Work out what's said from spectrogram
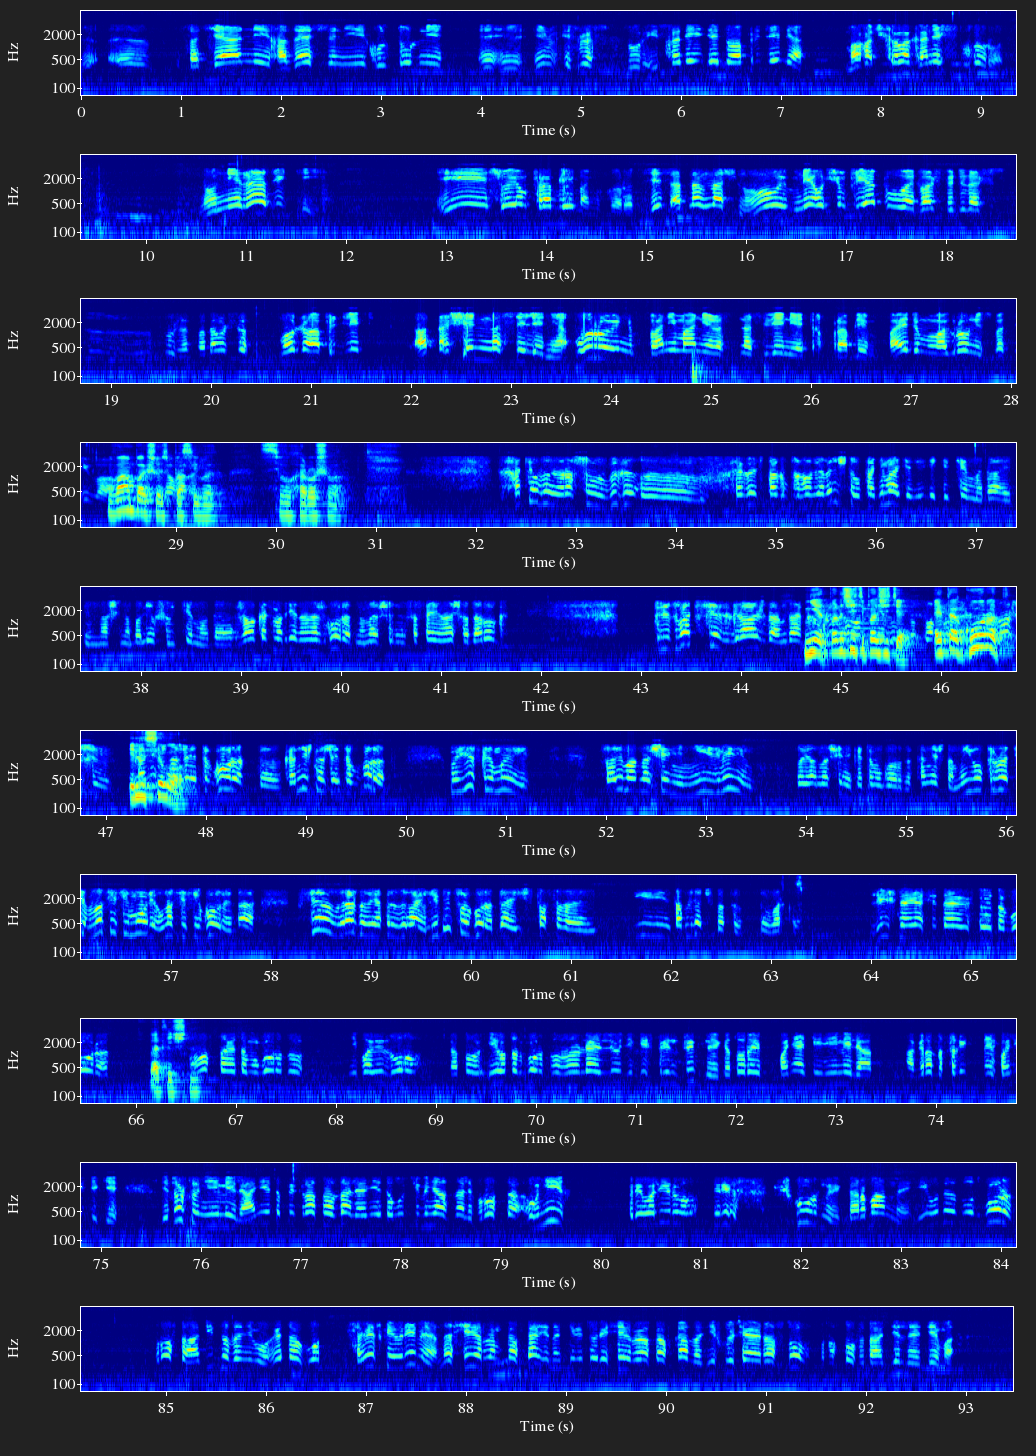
э, э, социальный, хозяйственный, культурный э, э, ин- инфраструктуры. Исходя из этого определения, Махачкала, конечно, город. Но не развитый. И своими проблемами город. Здесь однозначно. Ну, мне очень приятно бывает ваши передачи слушать, потому что можно определить отношение населения, уровень понимания населения этих проблем. Поэтому огромное спасибо. Вам большое Всего спасибо. Всего хорошего. Хотел бы, Расул, вы, э, как говорится, поблагодарить, что вы поднимаете эти темы, да, эти наши наболевшие темы, да. Жалко смотреть на наш город, на наше состояние наших дорог. Призвать всех граждан, да. Нет, подождите, подождите. Это город хороший. или конечно село? Же это город, э, конечно же, это город. Но если мы своим отношением не изменим свое отношение к этому городу, конечно, мы его превратим. У нас есть и море, у нас есть и горы, да. Все граждан я призываю любить свой город, да, и, считаться, и соблюдать чистоту. Лично я считаю, что это город. Отлично. Просто этому городу не повезло. И этот город возглавляют люди беспринципные, которые понятия не имели о, о градостроительной политике. Не то, что не имели, они это прекрасно знали, они это лучше меня знали. Просто у них превалировал интерес шкурный, карманный. И вот этот вот город, просто обидно за него. Это вот в советское время на Северном Кавказе, на территории Северного Кавказа, не включая Ростов, Ростов это отдельная тема,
